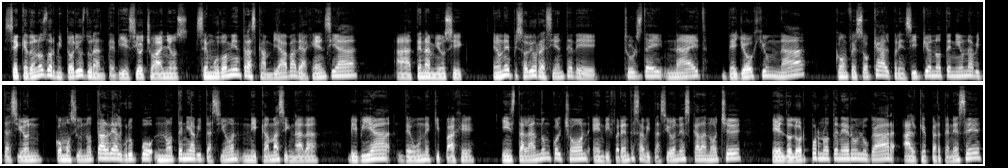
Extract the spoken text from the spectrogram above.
Se quedó en los dormitorios durante 18 años. Se mudó mientras cambiaba de agencia a Athena Music. En un episodio reciente de Thursday Night de Jo Hyun Na, confesó que al principio no tenía una habitación, como si uno tarde al grupo no tenía habitación ni cama asignada, vivía de un equipaje, instalando un colchón en diferentes habitaciones cada noche, el dolor por no tener un lugar al que pertenece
